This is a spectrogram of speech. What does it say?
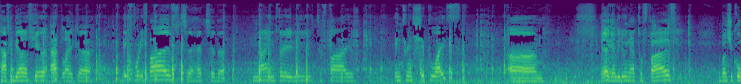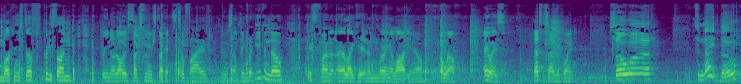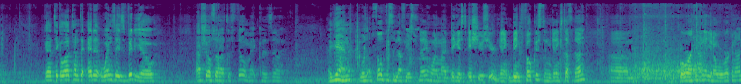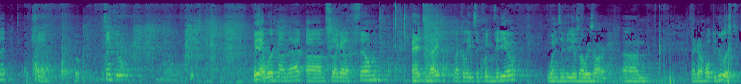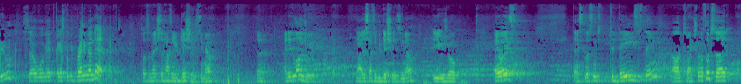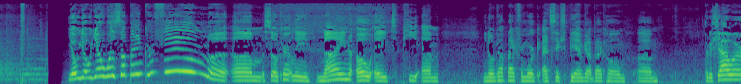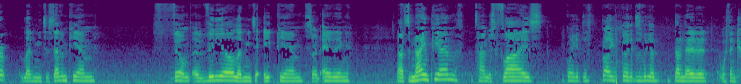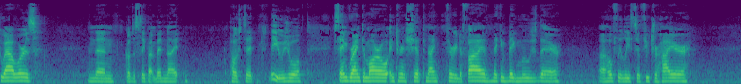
Have to be out of here at like uh, 8.45 to head to the 9.30 to 5 internship life. Um, yeah, gonna be doing that till 5. A bunch of cool marketing stuff. Pretty fun. But you know, it always sucks when you're stuck at till five doing something. But even though it's fun and I like it and I'm learning a lot, you know, oh well. Anyways, that's besides the point. So uh, tonight though, gotta take a lot of time to edit Wednesday's video. I should also have to film it because, uh, again, wasn't focused enough yesterday. One of my biggest issues here, getting being focused and getting stuff done. Um, we're working on it. You know, we're working on it. Okay. Oh. Thank you. But yeah, working on that. Um, so I got to film edit tonight. Luckily, it's a quick video. The Wednesday videos always are. Um, I got a whole to-do list to do, so we'll get. I guess we'll get grinding on that. Plus, eventually, have to do dishes. You know, the I did laundry. Now I just have to do dishes. You know, the usual. Anyways, thanks for listening to today's thing. I'll catch you on the flip side. Yo, yo, yo, what's up, Anchor Fam? Um, so currently 9.08 p.m. You know, got back from work at 6 p.m., got back home, um, took a shower, led me to 7 p.m., filmed a video, led me to 8 p.m., started editing. Now it's 9 p.m., time just flies. Gonna get this, probably gonna get this video done and edited within two hours and then go to sleep at midnight, post it, the usual. Same grind tomorrow, internship 9.30 to 5, making big moves there. Uh, hopefully leads to a future hire.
